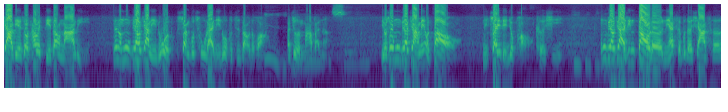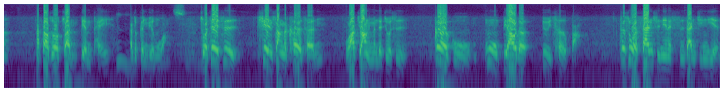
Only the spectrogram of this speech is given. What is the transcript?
下跌的时候，它会跌到哪里？那个目标价你如果算不出来，你如果不知道的话，那就很麻烦了。有时候目标价还没有到，你赚一点就跑，可惜。目标价已经到了，你还舍不得下车，那到时候赚变赔，那就更冤枉。所以这一次线上的课程。我要教你们的就是个股目标的预测法，这是我三十年的实战经验。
